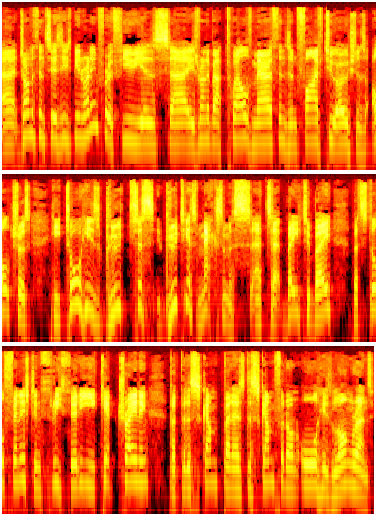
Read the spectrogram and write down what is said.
Uh, Jonathan says he's been running for a few years. Uh, he's run about 12 marathons and five two oceans ultras. He tore his gluteus, gluteus maximus at uh, Bay to Bay, but still finished in 330. He kept training, but the discomfort, has discomfort on all his long runs.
